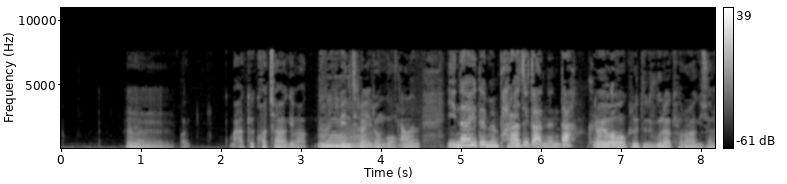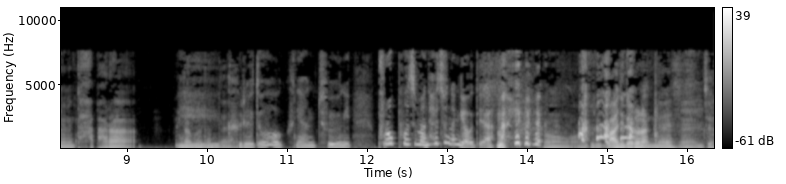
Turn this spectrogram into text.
음. 어, 막 이렇게 거창하게 막 음. 이벤트나 이런 거. 아, 이 나이 되면 바라지도 않는다? 그런 왜요? 거? 그래도 누구나 결혼하기 전에는 다 바란다고 에이, 하던데. 그래도 그냥 조용히 프로포즈만 해주는 게 어디야? 어, 아, 많이 내려놨네. 네, 이제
